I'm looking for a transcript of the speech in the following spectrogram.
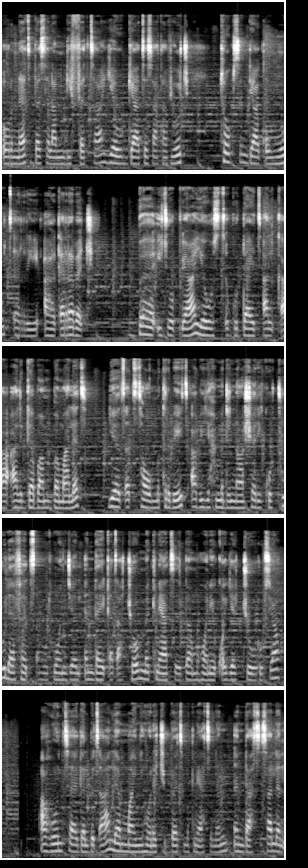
ጦርነት በሰላም እንዲፈታ የውጊያ ተሳታፊዎች ተኩስ እንዲያቆሙ ጥሪ አቀረበች። በኢትዮጵያ የውስጥ ጉዳይ ጣልቃ አልገባም በማለት የጸጥታው ምክር ቤት አብይ አህመድና ሸሪኮቹ ለፈጸሙት ወንጀል እንዳይቀጣቸው ምክንያት በመሆን የቆየችው ሩሲያ አሁን ተገልብጣ ለማኝ የሆነችበት ምክንያትንም እንዳስሳለን።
